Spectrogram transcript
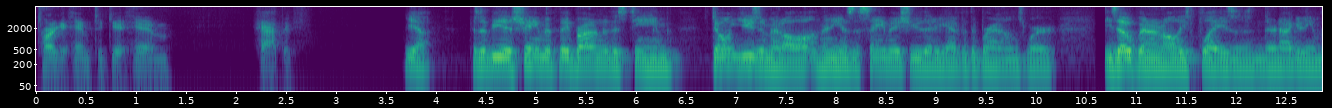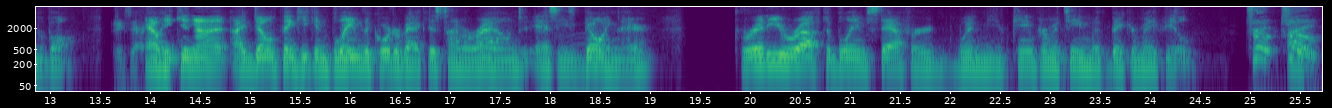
target him to get him happy. Yeah, because it'd be a shame if they brought him to this team, don't use him at all, and then he has the same issue that he had with the Browns, where he's open on all these plays and they're not getting him the ball. Exactly. Now he cannot. I don't think he can blame the quarterback this time around as he's going there. Pretty rough to blame Stafford when you came from a team with Baker Mayfield. True, true.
